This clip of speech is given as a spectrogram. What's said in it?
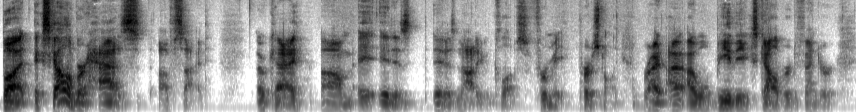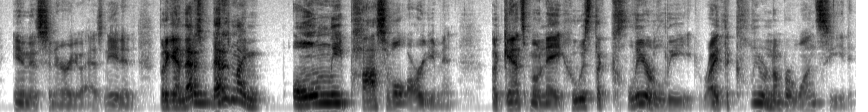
But Excalibur has upside. Okay. Um, it, it is it is not even close for me personally. Right. I, I will be the Excalibur defender in this scenario as needed. But again, that is that is my only possible argument against Monet, who is the clear lead, right? The clear number one seed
